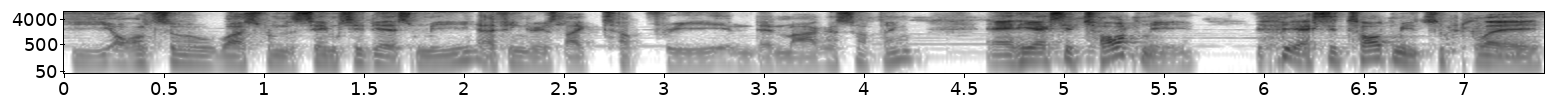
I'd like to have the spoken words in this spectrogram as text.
he also was from the same city as me. I think he was like top three in Denmark or something. And he actually taught me. He actually taught me to play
